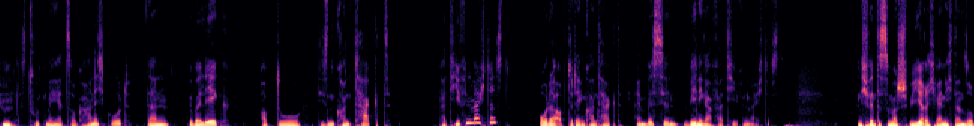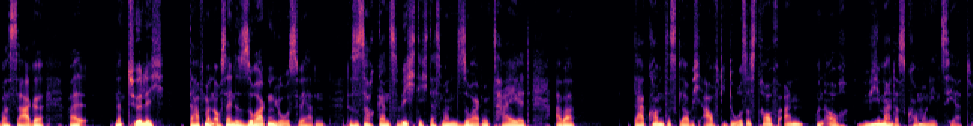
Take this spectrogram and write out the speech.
hm, das tut mir jetzt so gar nicht gut, dann überleg, ob du diesen Kontakt vertiefen möchtest oder ob du den Kontakt ein bisschen weniger vertiefen möchtest. Und ich finde es immer schwierig, wenn ich dann sowas sage, weil natürlich darf man auch seine Sorgen loswerden. Das ist auch ganz wichtig, dass man Sorgen teilt. Aber da kommt es, glaube ich, auf die Dosis drauf an und auch, wie man das kommuniziert.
